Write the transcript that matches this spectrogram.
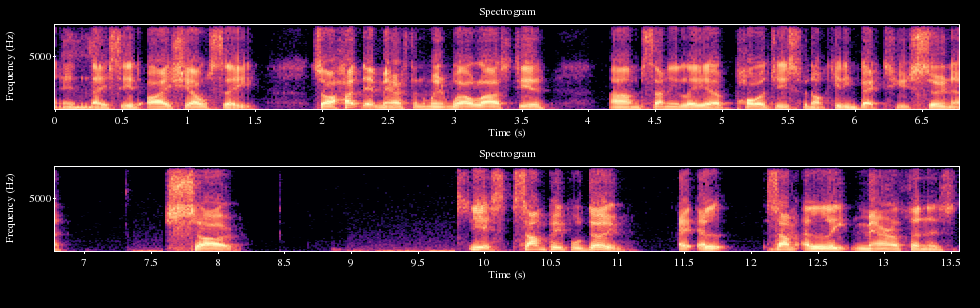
and they said, I shall see. So I hope that marathon went well last year. Um, Sunny Lee, apologies for not getting back to you sooner. So, yes, some people do some elite marathoners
